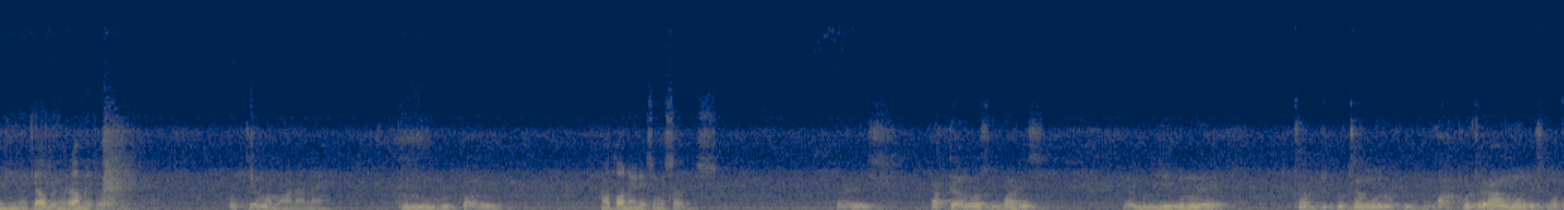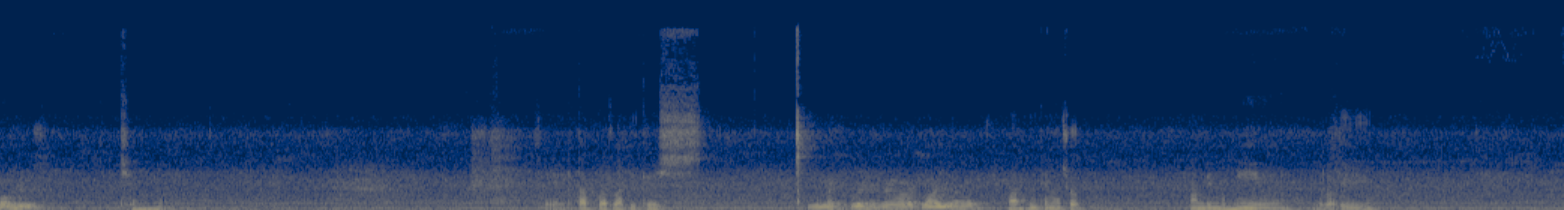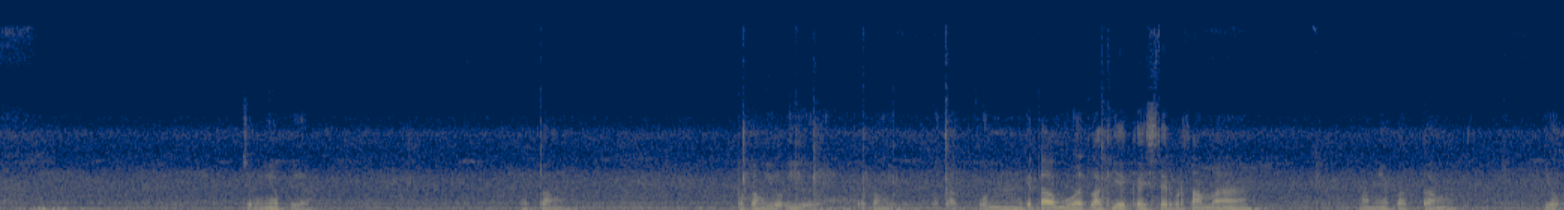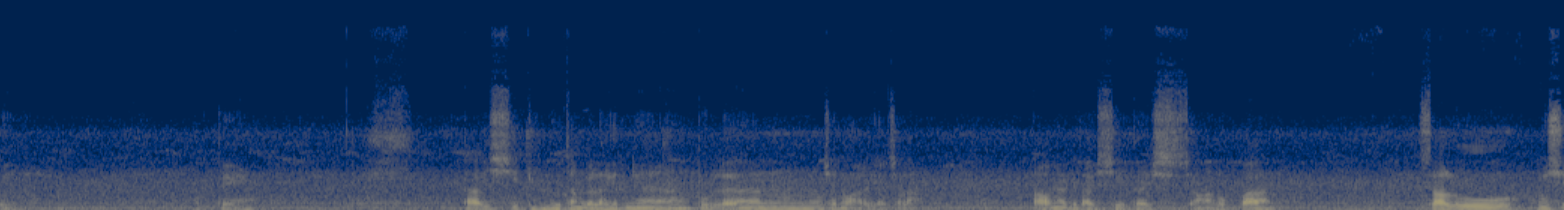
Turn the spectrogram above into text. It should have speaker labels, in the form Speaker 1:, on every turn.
Speaker 1: ini aku pengen ram ya cowok
Speaker 2: gurung gutok lho.
Speaker 1: motornya deh sing kesel Des.
Speaker 2: Ya wis. Kadang lo sumpah wis. Nek bengi ngono ya. Jam 7 jam 8 wah bote ra omong wis motone wis.
Speaker 1: Jam. Oke, kita buat lagi guys
Speaker 2: Meneh kowe nek nang ngarep layar
Speaker 1: wah nanti cok nanti bengi jenenge apa ya? Babang babang yoi we. babang yoi buat akun. Kita buat lagi ya guys dari pertama. Namanya babang yoi. Oke. Kita isi dulu tanggal lahirnya bulan Januari aja lah. Tahunnya kita isi ya guys. Jangan lupa selalu ngisi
